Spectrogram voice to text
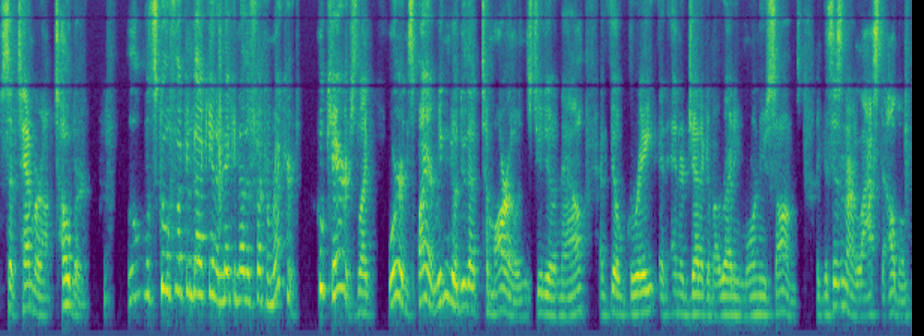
September, October let's go fucking back in and make another fucking record. Who cares? Like we're inspired. We can go do that tomorrow in the studio now and feel great and energetic about writing more new songs. Like this isn't our last album.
